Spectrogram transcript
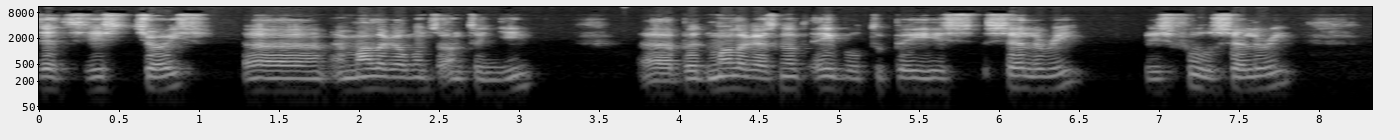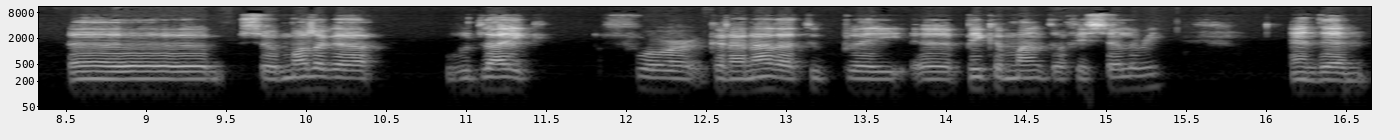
That's his choice, uh, and Malaga wants Antonin. Uh, but Malaga is not able to pay his salary, his full salary. Uh, so Malaga would like for Granada to pay a big amount of his salary, and then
